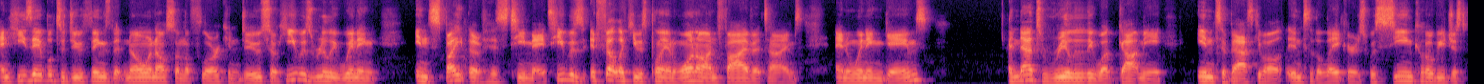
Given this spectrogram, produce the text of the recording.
And he's able to do things that no one else on the floor can do. So he was really winning in spite of his teammates. He was, it felt like he was playing one on five at times and winning games. And that's really what got me into basketball, into the Lakers, was seeing Kobe just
